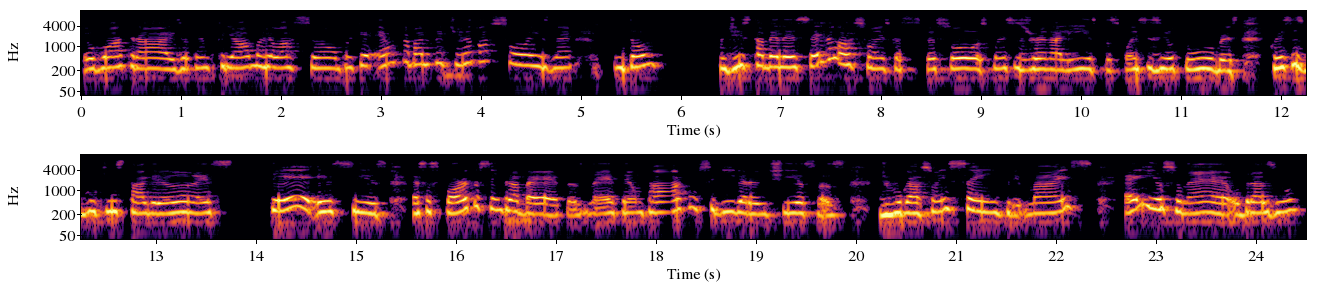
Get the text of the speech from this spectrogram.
eu vou atrás, eu tento criar uma relação, porque é um trabalho feito de relações, né? Então de estabelecer relações com essas pessoas, com esses jornalistas, com esses youtubers, com esses book Instagram, é ter esses, essas portas sempre abertas, né? Tentar conseguir garantir essas divulgações sempre, mas é isso, né? O Brasil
